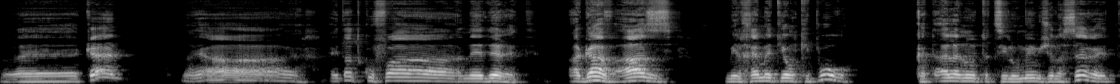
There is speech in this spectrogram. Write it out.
וכן, היה, הייתה תקופה נהדרת. אגב, אז מלחמת יום כיפור קטעה לנו את הצילומים של הסרט,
